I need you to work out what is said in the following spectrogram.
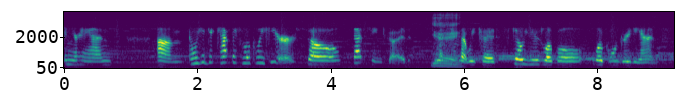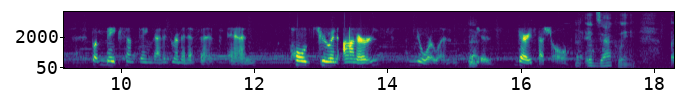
in your hands. Um, and we can get catfish locally here, so that seemed good Yay. that we could still use local local ingredients, but make something that is reminiscent and holds true and honors New Orleans, which is very special. Exactly. Uh,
